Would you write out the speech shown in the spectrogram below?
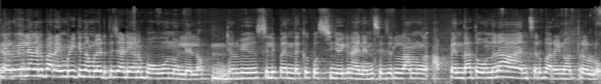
ഇന്റർവ്യൂവിൽ അങ്ങനെ പറയുമ്പോഴേക്കും നമ്മൾ എടുത്ത് ചാടി അങ്ങനെ പോകുന്നില്ലല്ലോ ഇന്റർവ്യൂസിൽ ഇപ്പൊ എന്തൊക്കെ ക്വസ്റ്റ്യൻ ചോദിക്കണം അതിനനുസരിച്ചുള്ള നമ്മ- അപ്പൊ എന്താ തോന്നുന്ന ആ ആൻസർ പറയണോ അത്രേ ഉള്ളൂ.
